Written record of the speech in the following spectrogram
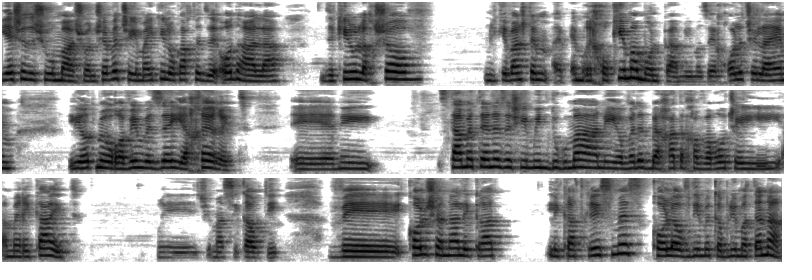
יש איזשהו משהו, אני חושבת שאם הייתי לוקחת את זה עוד הלאה, זה כאילו לחשוב, מכיוון שאתם רחוקים המון פעמים, אז היכולת שלהם להיות מעורבים בזה היא אחרת. אה, אני סתם אתן איזושהי מין דוגמה, אני עובדת באחת החברות שהיא אמריקאית, אה, שמעסיקה אותי, וכל שנה לקראת, לקראת כריסמס כל העובדים מקבלים מתנה.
